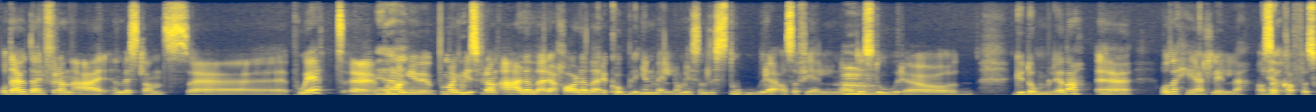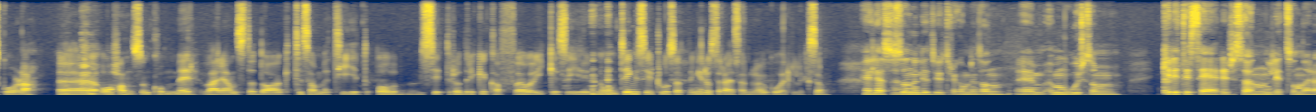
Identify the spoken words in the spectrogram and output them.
Og det er jo derfor han er en vestlandspoet eh, på, Ja. på mange vis. For han den der, har den der koblingen mellom liksom det store, altså fjellene, og Mm. det store og guddommelige, da. Eh, og det helt lille, altså Ja. kaffeskåla. Uh, og han som kommer hver eneste dag til samme tid og sitter og drikker kaffe og ikke sier noen ting, sier to setninger, og så reiser han av gårde, liksom. Jeg leste sånn litt uttrykk om en sånn um, mor som kritiserer sønnen litt sånn der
